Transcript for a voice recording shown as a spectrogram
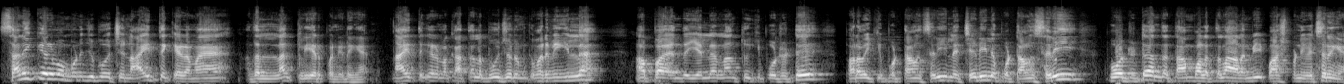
சனிக்கிழமை முடிஞ்சு போச்சு ஞாயிற்றுக்கிழமை அதெல்லாம் கிளியர் பண்ணிடுங்க. ஞாயிற்றுக்கிழமை காத்தால பூஜை ரூமுக்கு வருவீங்கல்ல அப்போ இந்த எல்லாம் தூக்கி போட்டுட்டு பறவைக்கு போட்டாலும் சரி இல்லை செடியில் போட்டாலும் சரி போட்டுட்டு அந்த தாம்பாளத்தெல்லாம் அலம்பி வாஷ் பண்ணி வச்சிருங்க.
